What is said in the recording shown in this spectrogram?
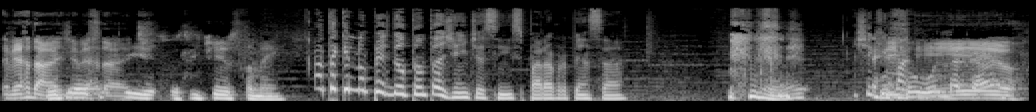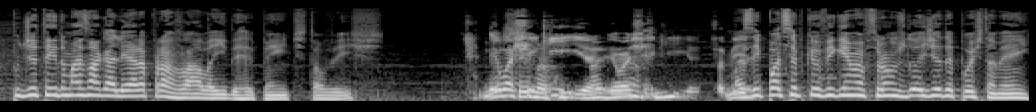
É verdade, é eu, verdade. senti isso, eu senti isso também. Até que ele não perdeu tanta gente assim, se parar pra pensar. É. Achei que Eu ma- sou o olho da cara. Meu. podia ter ido mais uma galera pra vala aí, de repente, talvez. Eu, Eu achei sei, que ia, eu achei que ia, sabia? Mas aí pode ser porque eu vi Game of Thrones dois dias depois também.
